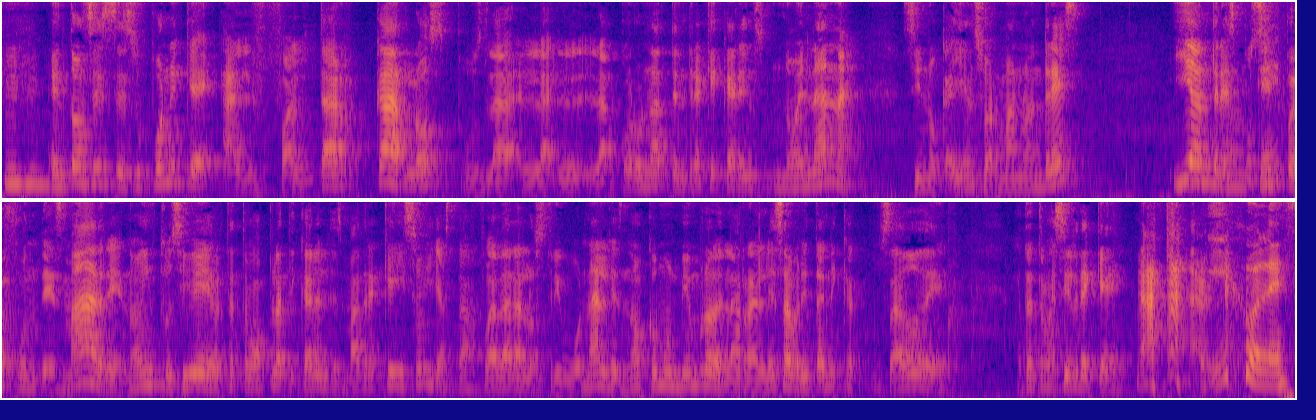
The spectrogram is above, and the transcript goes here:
Entonces se supone que al faltar Carlos, pues la, la, corona tendría que caer en, no en Ana, sino caía en su hermano Andrés. Y Andrés, pues sí, pues fue un desmadre, ¿no? Inclusive ahorita te voy a platicar el desmadre que hizo y hasta fue a dar a los tribunales, ¿no? Como un miembro de la realeza británica acusado de... Ahorita te voy a decir de qué. Híjoles.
